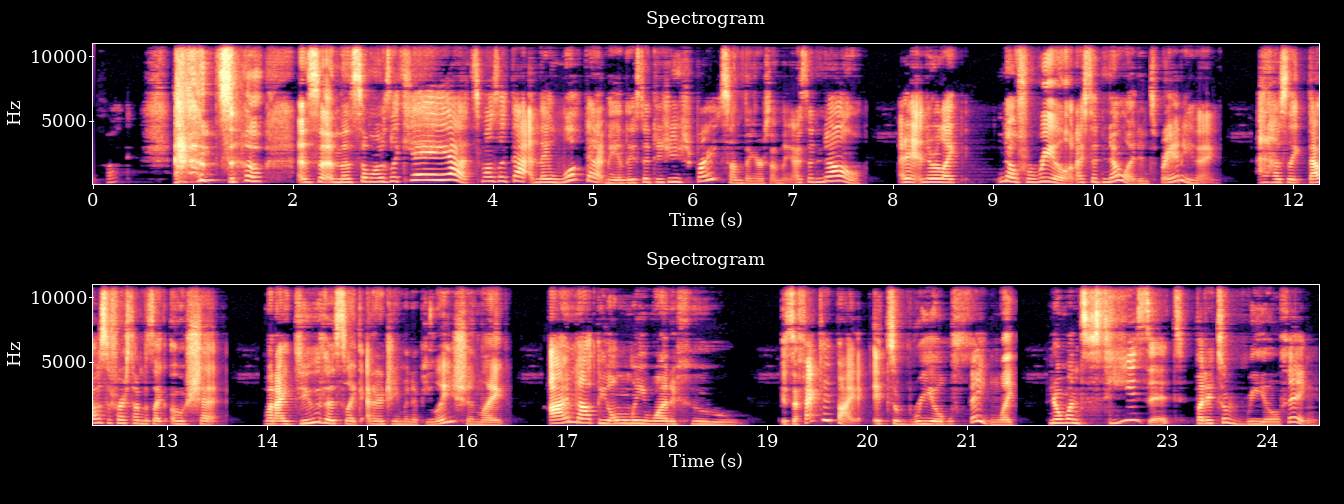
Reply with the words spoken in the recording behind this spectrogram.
the fuck? And so and so and then someone was like, yeah, yeah, yeah, it smells like that. And they looked at me and they said, did you spray something or something? I said, no. And, and they were like, no, for real. And I said, no, I didn't spray anything. And I was like, that was the first time I was like, oh shit. When I do this like energy manipulation, like I'm not the only one who is affected by it. It's a real thing. Like no one sees it, but it's a real thing.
